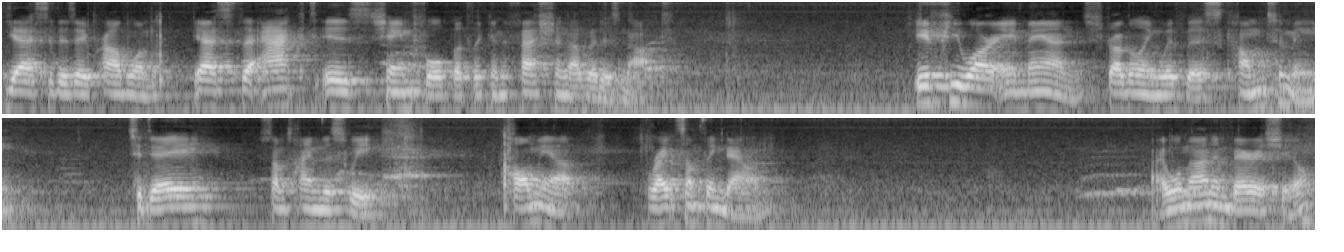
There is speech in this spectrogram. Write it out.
Yes, it is a problem. Yes, the act is shameful, but the confession of it is not. If you are a man struggling with this, come to me today, sometime this week. Call me up, write something down. I will not embarrass you,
